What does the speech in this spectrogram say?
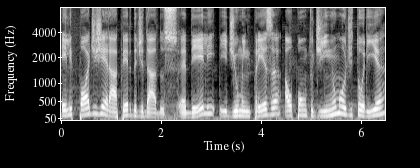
ele pode gerar perda de dados é, dele e de uma empresa ao ponto de, em uma auditoria,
